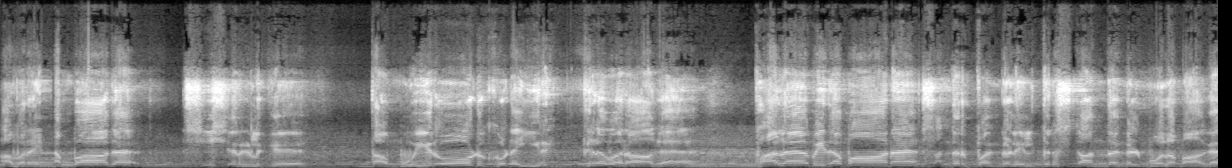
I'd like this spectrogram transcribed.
அவரை நம்பாத சீஷர்களுக்கு தாம் உயிரோடு கூட இருக்கிறவராக விதமான சந்தர்ப்பங்களில் திருஷ்டாந்தங்கள் மூலமாக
